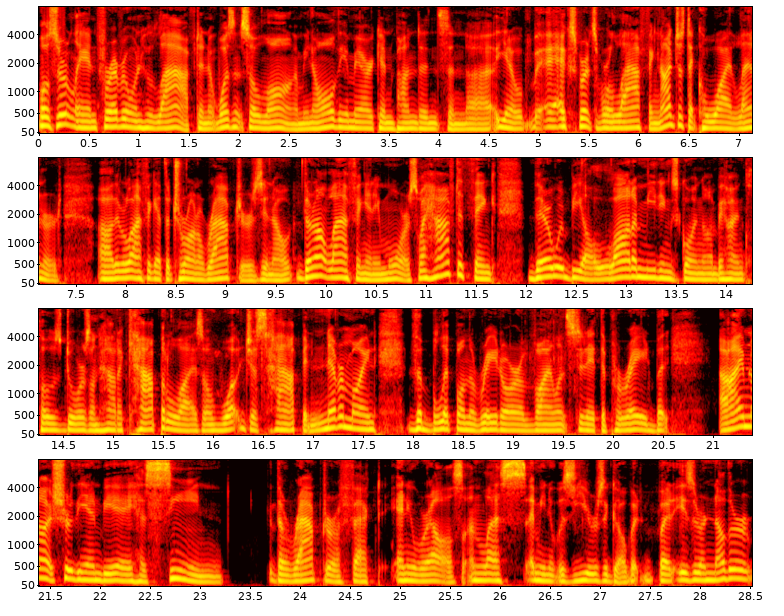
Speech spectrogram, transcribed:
Well, certainly, and for everyone who laughed, and it wasn't so long. I mean, all the American pundits and uh, you know experts were laughing, not just at Kawhi Leonard. Uh, they were laughing at the Toronto Raptors. You know, they're not laughing anymore. So I have to think there would be a lot of meetings going on behind closed doors on how to capitalize on what just happened. Never mind the blip on the radar of violence today at the parade, but I'm not sure the NBA has seen the Raptor effect anywhere else, unless I mean it was years ago. But but is there another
